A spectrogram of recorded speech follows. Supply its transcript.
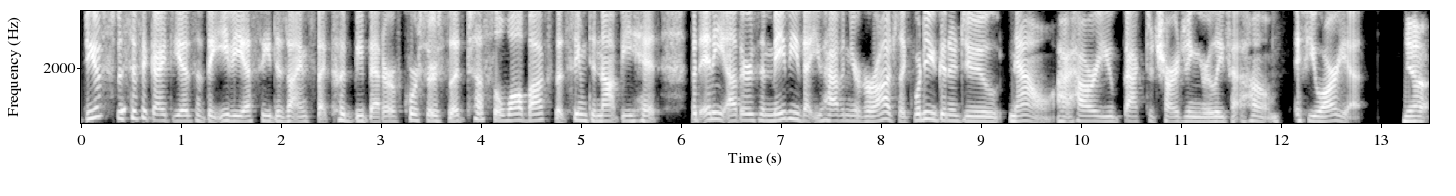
Do you have specific ideas of the EVSE designs that could be better? Of course, there's the Tesla wall box that seemed to not be hit, but any others, and maybe that you have in your garage. Like, what are you going to do now? How are you back to charging your Leaf at home, if you are yet? Yeah.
